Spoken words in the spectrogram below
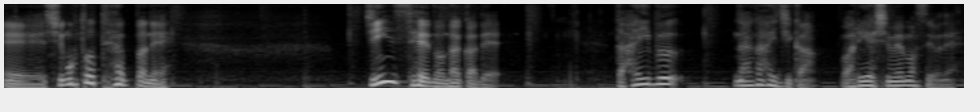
えー、仕事ってやっぱね、人生の中でだいぶ長い時間割合占めますよね。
